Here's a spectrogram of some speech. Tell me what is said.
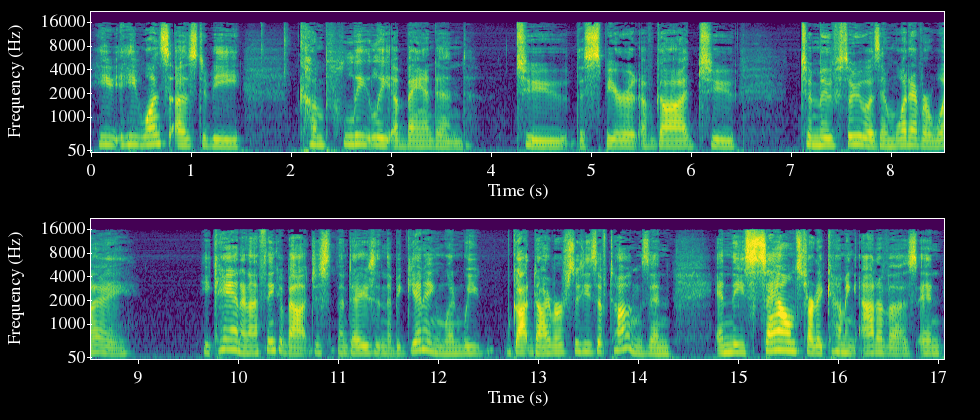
He he wants us to be completely abandoned to the spirit of God to to move through us in whatever way he can. And I think about just the days in the beginning when we got diversities of tongues and and these sounds started coming out of us and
